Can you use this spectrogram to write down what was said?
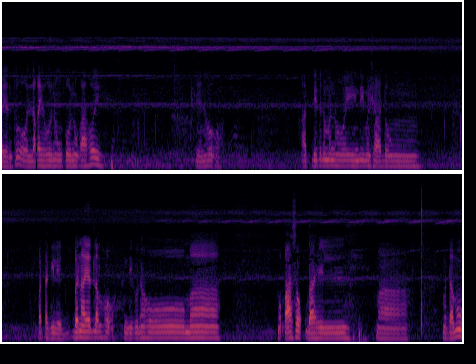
Ayan to. Oh, laki ho nung punong kahoy. Yan ho. oh. At dito naman ho ay hindi masyadong patagilid. Banayad lang ho. Hindi ko na ho ma mapasok dahil ma madamo.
